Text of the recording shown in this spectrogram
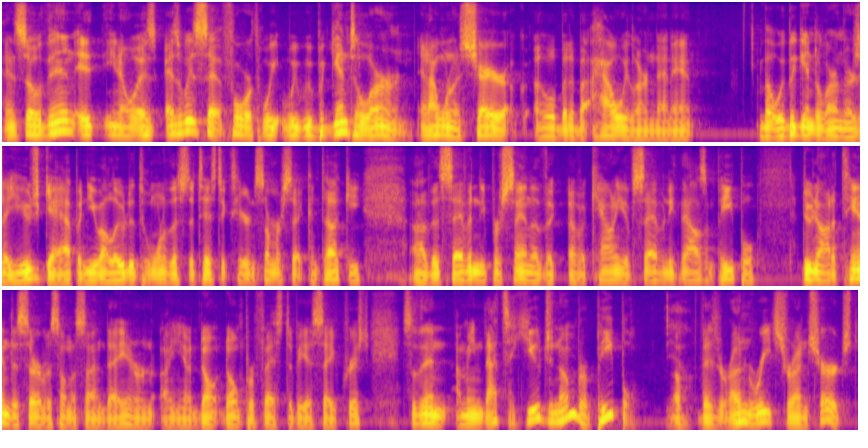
And so then it, you know, as as we set forth, we, we, we begin to learn, and I want to share a little bit about how we learned that, Ant. But we begin to learn there's a huge gap, and you alluded to one of the statistics here in Somerset, Kentucky, uh, that 70% of the of a county of 70,000 people do not attend a service on a Sunday, or uh, you know don't don't profess to be a saved Christian. So then, I mean, that's a huge number of people Yeah. of, that are unreached or unchurched.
